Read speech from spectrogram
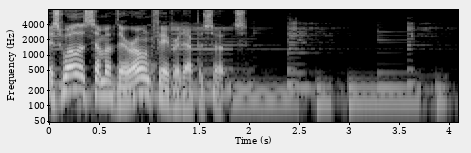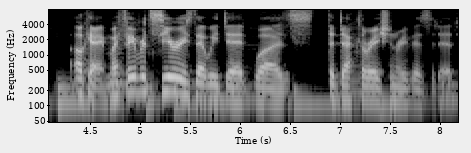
as well as some of their own favorite episodes. Okay, my favorite series that we did was The Declaration Revisited,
